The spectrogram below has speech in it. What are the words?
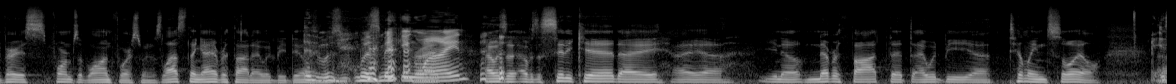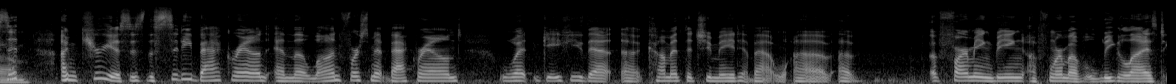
various forms of law enforcement. It was the last thing I ever thought I would be doing. It was was making Right. wine. I was a, I was a city kid. I I uh, you know never thought that I would be uh, tilling soil. Is it Um, I'm curious, is the city background and the law enforcement background what gave you that uh, comment that you made about uh, of, of farming being a form of legalized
